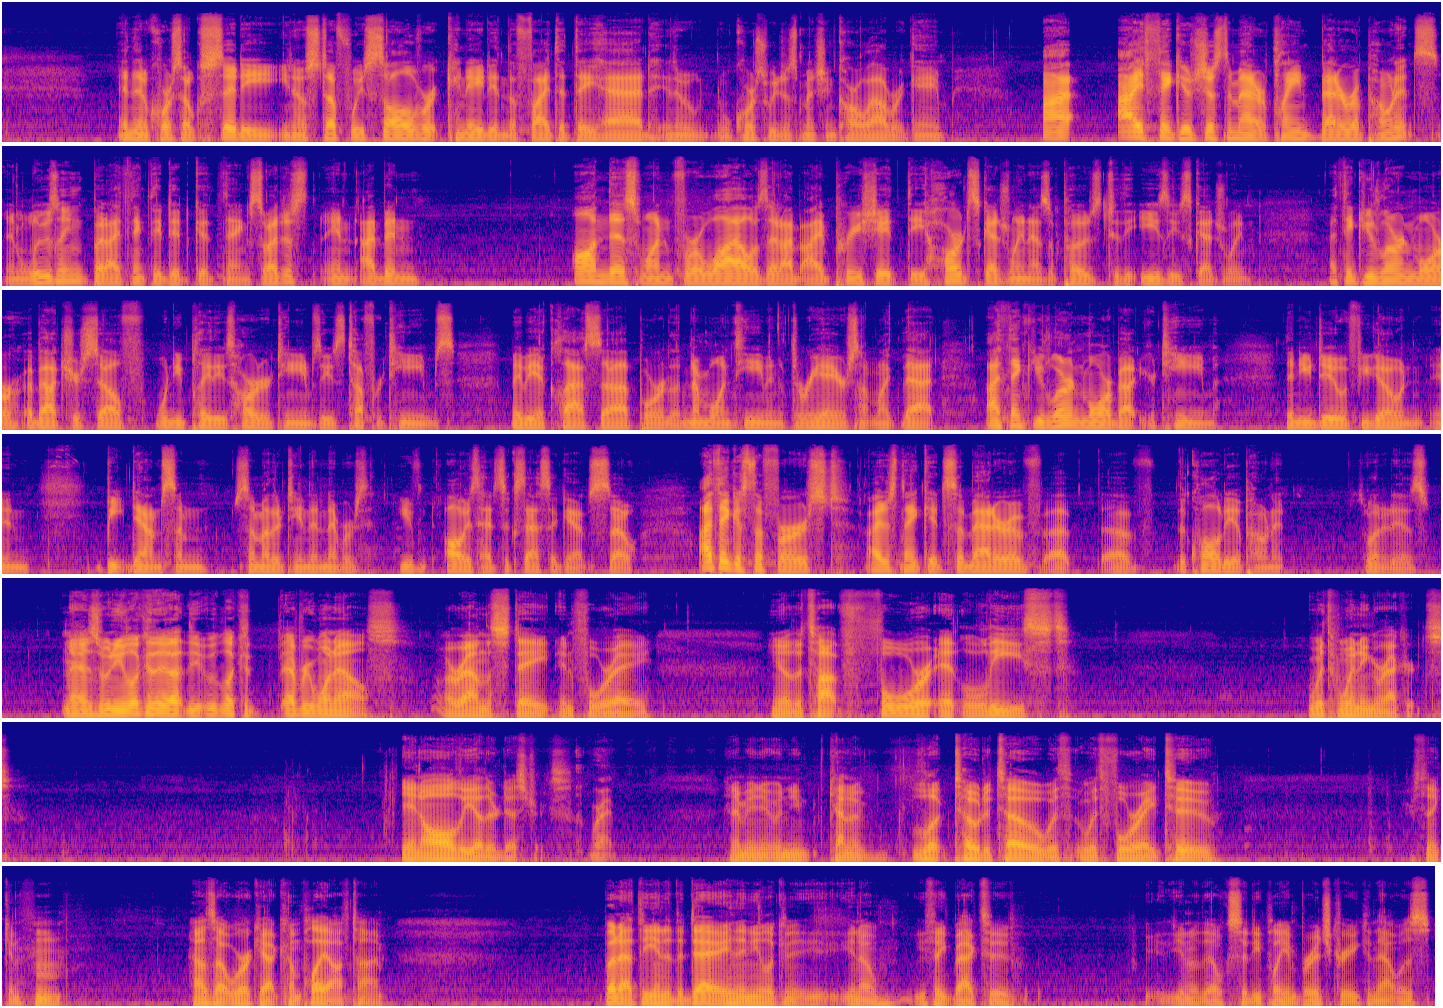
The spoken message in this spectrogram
and then of course Oak City, you know, stuff we saw over at Canadian, the fight that they had, and of course we just mentioned Carl Albert game. I I think it was just a matter of playing better opponents and losing, but I think they did good things. So I just and I've been on this one for a while is that I, I appreciate the hard scheduling as opposed to the easy scheduling. I think you learn more about yourself when you play these harder teams, these tougher teams, maybe a class up or the number one team in 3A or something like that. I think you learn more about your team than you do if you go and, and beat down some some other team that never you've always had success against. So I think it's the first. I just think it's a matter of uh, of the quality opponent is what it is. As when you look at the, you look at everyone else around the state in 4A, you know the top four at least with winning records in all the other districts. Right. I mean, when you kind of look toe to toe with with 4A two, you're thinking, hmm, how's that work out come playoff time? But at the end of the day, then you look at you know you think back to you know the Elk City playing Bridge Creek, and that was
